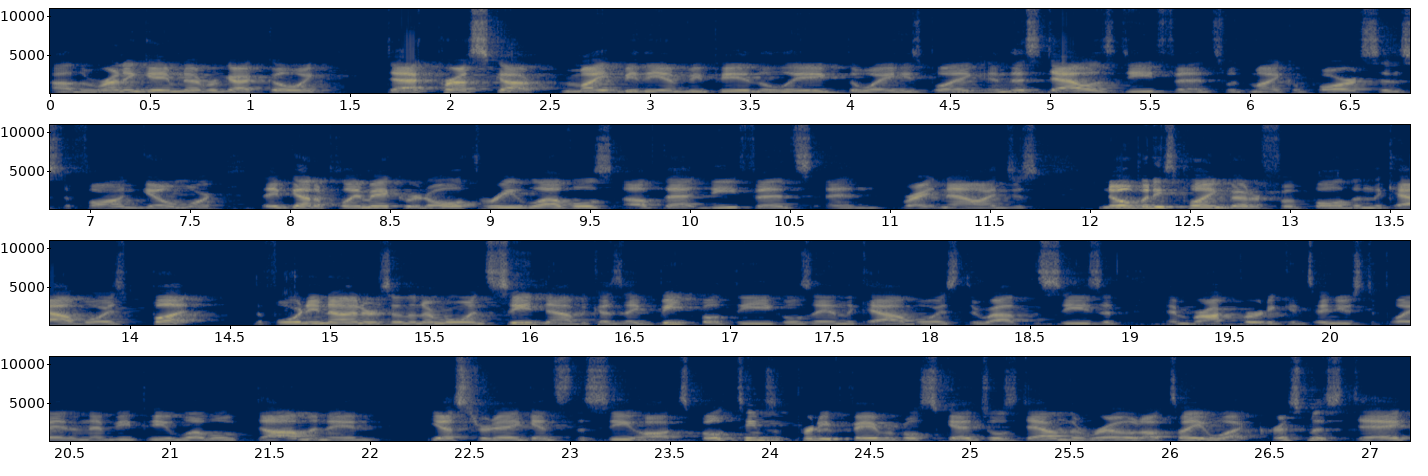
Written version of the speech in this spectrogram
Uh, the running game never got going. Dak Prescott might be the MVP of the league the way he's playing. And this Dallas defense with Micah Parsons, Stephon Gilmore, they've got a playmaker at all three levels of that defense. And right now, I just, nobody's playing better football than the Cowboys. But the 49ers are the number one seed now because they beat both the Eagles and the Cowboys throughout the season. And Brock Purdy continues to play at an MVP level, dominated yesterday against the Seahawks. Both teams with pretty favorable schedules down the road. I'll tell you what, Christmas Day,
